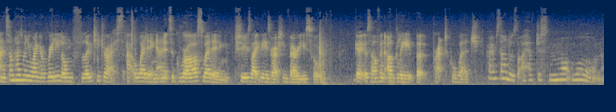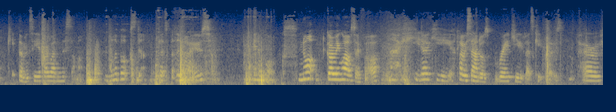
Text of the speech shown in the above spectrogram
and sometimes when you're wearing a really long floaty dress at a wedding and it's a grass wedding shoes like these are actually very useful get yourself an ugly but practical wedge. pair of sandals that I have just not worn. Keep them and see if I wear them this summer. Another box done. Let's put the nose in a box. Not going well so far. Okie dokie. Chloe sandals, really cute. Let's keep those. A pair of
